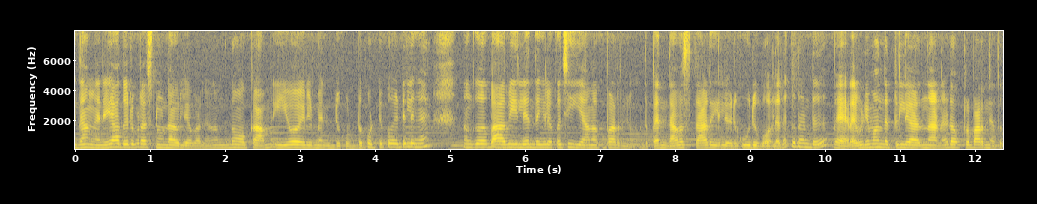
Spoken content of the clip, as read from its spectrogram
ഇതങ്ങനെ യാതൊരു പ്രശ്നം ഉണ്ടാവില്ല. പറഞ്ഞു നമുക്ക് നോക്കാം. ഈ ഓയിൽമെന്റ് കൊണ്ട് പൊട്ടിപ്പോയിട്ടില്ലെങ്കിൽ നമുക്ക് ഭാവിയിൽ എന്തെങ്കിലുമൊക്കെ ചെയ്യാമെന്നൊക്കെ പറഞ്ഞു. ഇതിപ്പോൾ എന്താ അവസ്ഥ അറിയില്ല. ഒരു കുരു പോലെ നിൽക്കുന്നുണ്ട്. വേറെ എവിടെയും വന്നിട്ടില്ല എന്നാണ് ഡോക്ടർ പറഞ്ഞത്.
